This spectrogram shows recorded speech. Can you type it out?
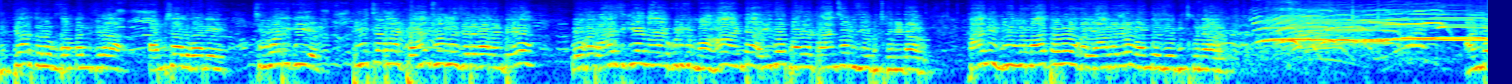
విద్యార్థులకు సంబంధించిన అంశాలు కానీ చివరికి టీచర్ల ట్రాన్స్ఫర్లు జరగాలంటే ఒక రాజకీయ నాయకుడికి మహా అంటే ఐదో పదో ట్రాన్స్ఫర్లు చేపించుకునేటారు. కానీ వీళ్ళు మాత్రమే ఒక యాభైలో వందో చేపించుకున్నారు. అంటే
